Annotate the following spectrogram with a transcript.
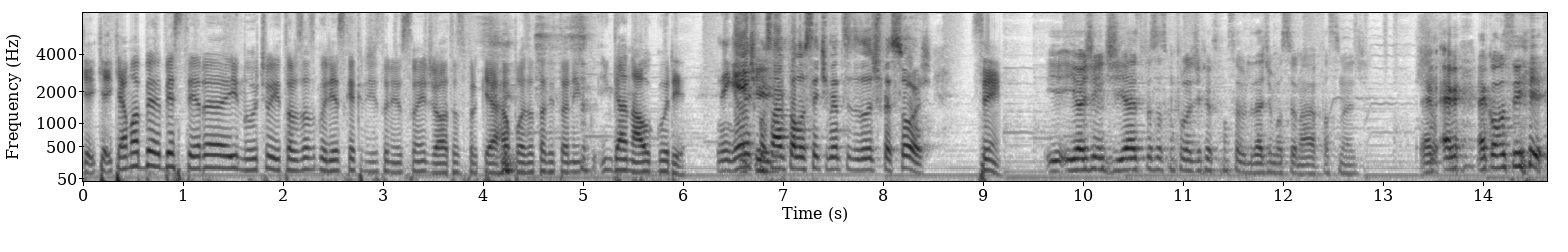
Que, que, que é uma be- besteira inútil e todas as gurias que acreditam nisso são idiotas, porque a raposa tá tentando en- enganar o guri. Ninguém é Porque- responsável pelos sentimentos das outras pessoas. Sim. E, e hoje em dia as pessoas ficam falando de responsabilidade emocional, é fascinante. É, é, é como se.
